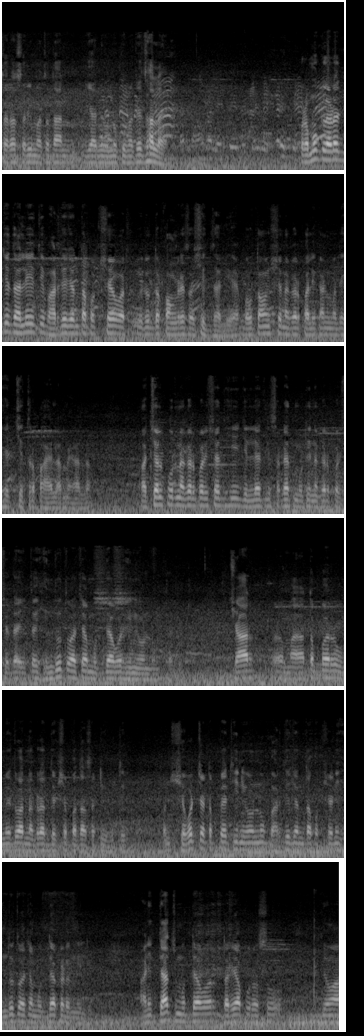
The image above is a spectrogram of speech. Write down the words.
सरासरी मतदान या निवडणुकीमध्ये झालं आहे. प्रमुख लढत जी झाली ती भारतीय जनता पक्ष विरुद्ध काँग्रेस अशीच झाली आहे. बहुतांश नगरपालिकांमध्ये हे चित्र पाहायला मिळालं. अचलपूर नगर परिषद ही जिल्ह्यातली सगळ्यात मोठी नगर परिषद आहे. इथं हिंदुत्वाच्या मुद्द्यावर ही निवडणूक झाली. चार मातब्बर उमेदवार नगराध्यक्षपदासाठी होते. पण शेवटच्या टप्प्यात ही निवडणूक भारतीय जनता पक्षाने हिंदुत्वाच्या मुद्द्याकडे नेली. आणि त्याच मुद्द्यावर दर्यापूर असो किंवा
